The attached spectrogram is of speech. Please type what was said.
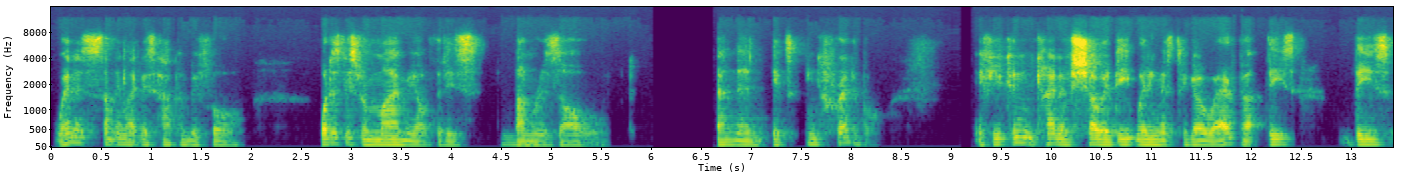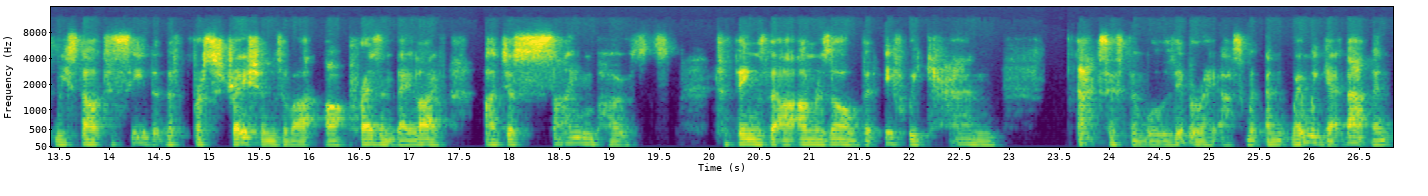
When has something like this happened before? What does this remind me of that is hmm. unresolved? And then it's incredible. If you can kind of show a deep willingness to go wherever, these these we start to see that the frustrations of our, our present day life are just signposts to things that are unresolved that if we can access them will liberate us and when we get that then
